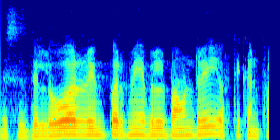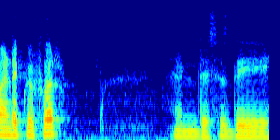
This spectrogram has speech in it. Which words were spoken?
This is the lower impermeable boundary of the confined aquifer and this is the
